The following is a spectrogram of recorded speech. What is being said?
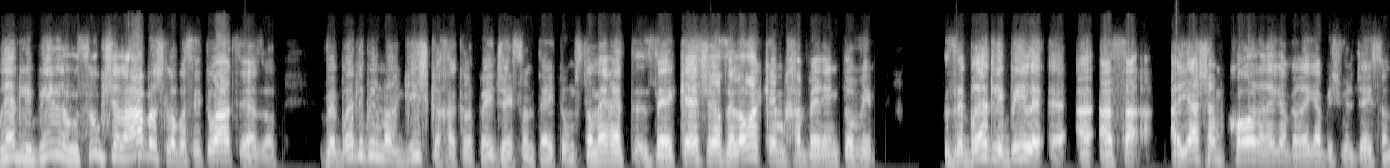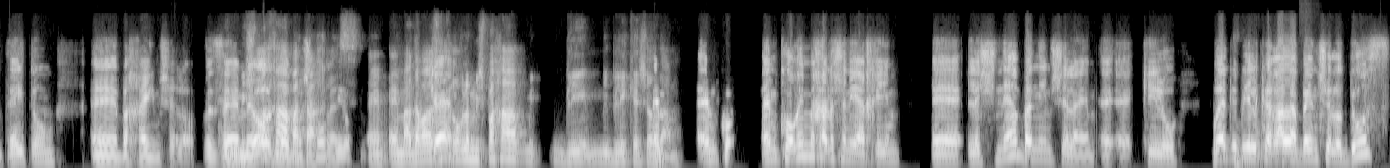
ברדלי ביל הוא סוג של האבא שלו בסיטואציה הזאת, וברדלי ביל מרגיש ככה כלפי ג'ייסון טייטום. זאת אומרת, זה קשר, זה לא רק הם חברים טובים. זה ברדלי ביל אה, עשה, היה שם כל רגע ורגע בשביל ג'ייסון טייטום, אה, בחיים שלו, וזה מאוד מאוד משמעותי. הם, הם הדבר כן. הכי קרוב למשפחה מבלי, מבלי קשר הם, דם. הם, הם, הם קוראים אחד לשני אחים, אה, לשני הבנים שלהם, אה, אה, כאילו, ברדלי ביל קרא לבן שלו דוס,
